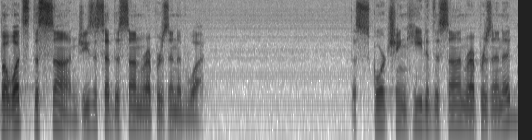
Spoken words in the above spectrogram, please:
But what's the sun? Jesus said the sun represented what? The scorching heat of the sun represented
